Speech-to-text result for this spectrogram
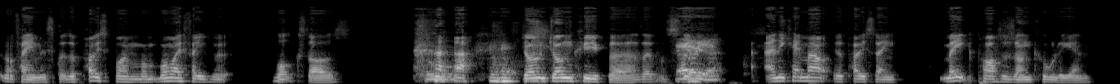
not famous, but the post by one of my favourite rock stars, John John Cooper. oh yeah, and he came out with a post saying, "Make pastors uncool again."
